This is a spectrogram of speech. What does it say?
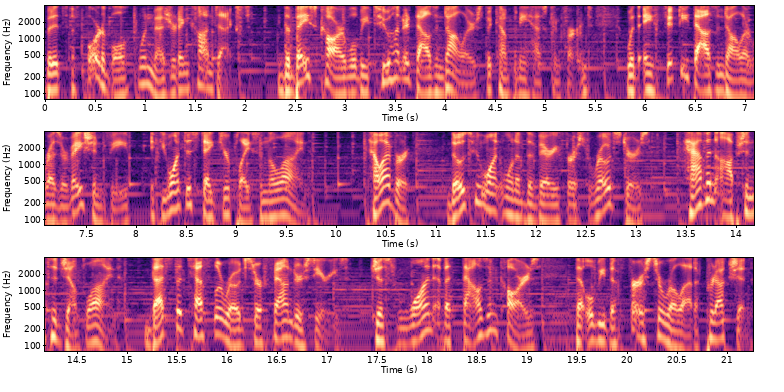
but it's affordable when measured in context. The base car will be $200,000, the company has confirmed, with a $50,000 reservation fee if you want to stake your place in the line. However, those who want one of the very first Roadsters have an option to jump line. That's the Tesla Roadster Founder Series, just one of a thousand cars that will be the first to roll out of production.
